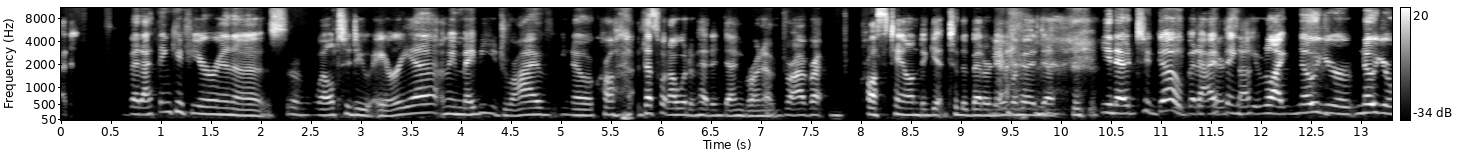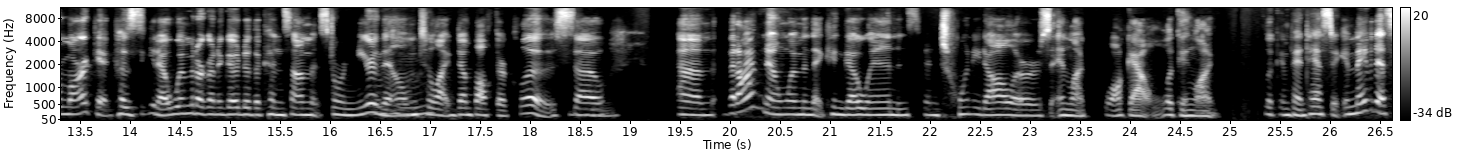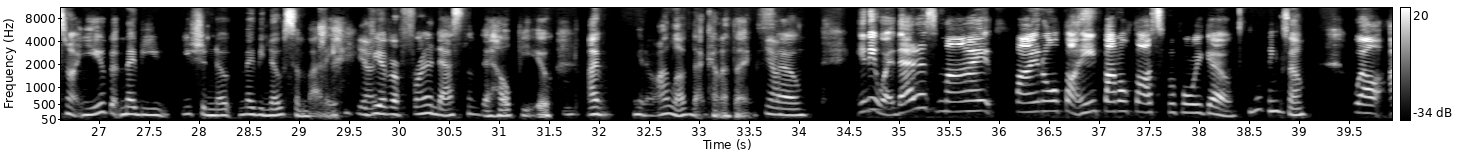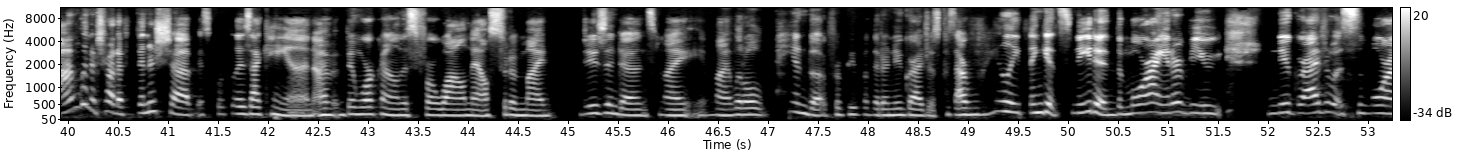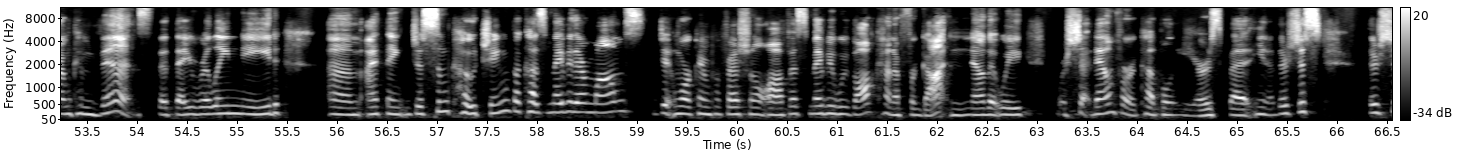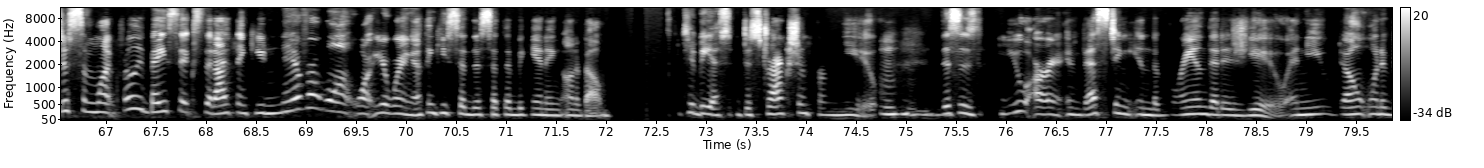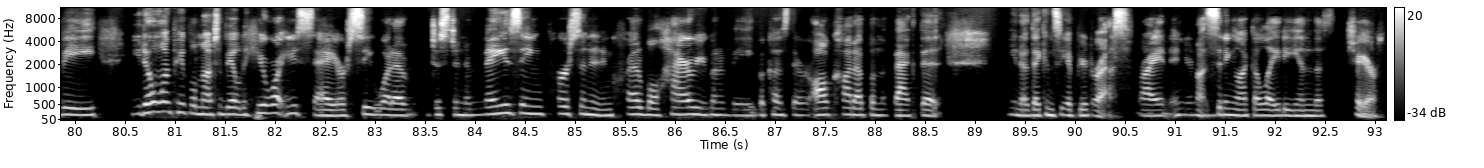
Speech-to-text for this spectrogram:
But I think if you're in a sort of well-to-do area, I mean, maybe you drive, you know, across. That's what I would have had to done growing up: drive right across town to get to the better Yeah. neighborhood to, you know, to go. But I think stuff. you like know your know your market because you know women are going to go to the consignment store near them to Mhm. like dump off their clothes. So. Mhm. Um, but I've known women that can go in and spend twenty dollars and like walk out looking like looking fantastic. And maybe that's not you, but maybe you, you should know, maybe know somebody. Yeah. If you have a friend, ask them to help you. Mm-hmm. I, you know, I love that kind of thing. Yeah. So anyway, that is my final thought. Any final thoughts before we go? I don't think so. Well, I'm going to try to finish up as quickly as I can. I've been working on this for a while now, sort of my do's and don'ts, my my little handbook for people that are new graduates, because I really think it's needed. The more I interview new graduates, the more I'm convinced that they really need. Um, I think just some coaching because maybe their moms didn't work in professional office. Maybe we've all kind of forgotten now that we were shut down for a couple of years. But you know, there's just there's just some like really basics that I think you never want what you're wearing. I think you said this at the beginning, Annabelle, to be a distraction from you. Mm-hmm. This is you are investing in the brand that is you, and you don't want to be, you don't want people not to be able to hear what you say or see what a just an amazing person, an incredible hire you're going to be because they're all caught up on the fact that you know they can see up your dress right? And you're not sitting like a lady in the chair.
